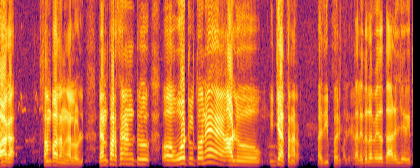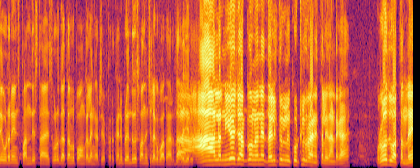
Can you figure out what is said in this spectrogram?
బాగా సంపాదన గలవాళ్ళు. టెన్ పర్సెంట్ ఓట్లతోనే వాళ్ళు ఇది చేస్తున్నారు అది పరిస్థితి. దళితుల మీద దాడులు జరిగితే కూడా నేను స్పందిస్తాను కూడా గతంలో పవన్ కళ్యాణ్ గారు చెప్పారు. కానీ ఇప్పుడు ఎందుకు స్పందించలేకపోతున్నారు? దాడి వాళ్ళ నియోజకవర్గంలోనే దళితుల్ని కొట్లుకు రానిత్తలేదంటగా? రోజు వస్తుంది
